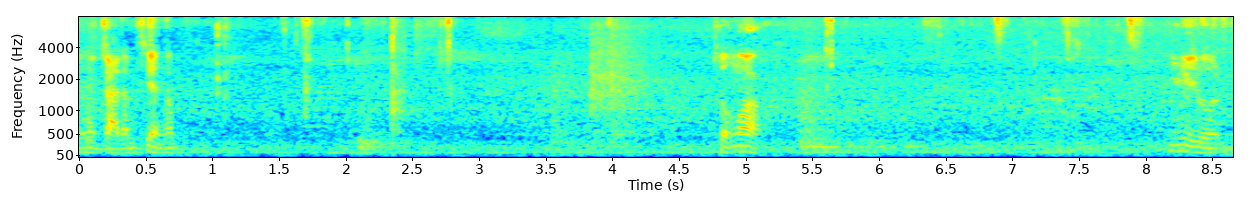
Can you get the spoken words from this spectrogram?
บรรยากาศน้ำเที่ยงครับถั่วงอกนี่มีประโยชน์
